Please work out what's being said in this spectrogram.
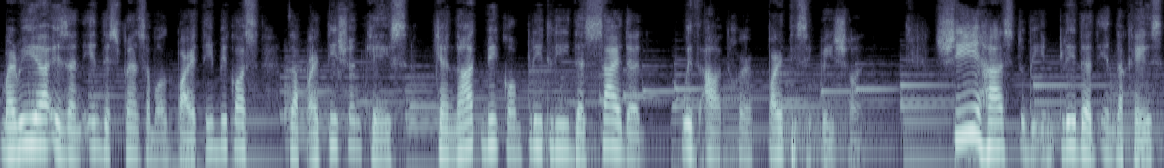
Maria is an indispensable party because the partition case cannot be completely decided without her participation. She has to be impleaded in the case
